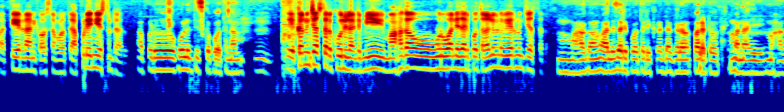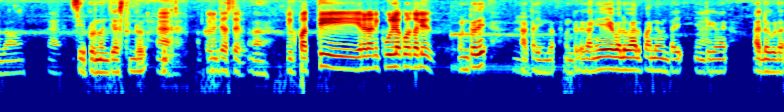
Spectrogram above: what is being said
పత్తి ఏరడానికి అవసరం పడుతుంది. అప్పుడు ఏం చేస్తుంటారు? అప్పుడు కూలీలు తీసుకుపోతున్నాం. ఎక్కడి నుంచి వస్తారు కూలీలు? అంటే మీ మహగావ్ ఊరు వాళ్ళే సరిపోతారా? లేకుంటే వేరే నుంచి వస్తారు మహాగాం వాళ్ళు సరిపోతారు. ఇక్కడ దగ్గర పల్లెటూరు మన ఈ మహాగాం సిరిపూర్ నుంచి వేస్తుండ్రు అక్కడి నుంచి వస్తారు. మీకు పత్తి ఏరడానికి కూలీల కొరత లేదు? ఉంటుంది. ఆ టైంలో ఉంటుంది. కానీ వాళ్ళు వాళ్ళ పనులే ఉంటాయి. ఇంటికి అట్లా కూడా.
